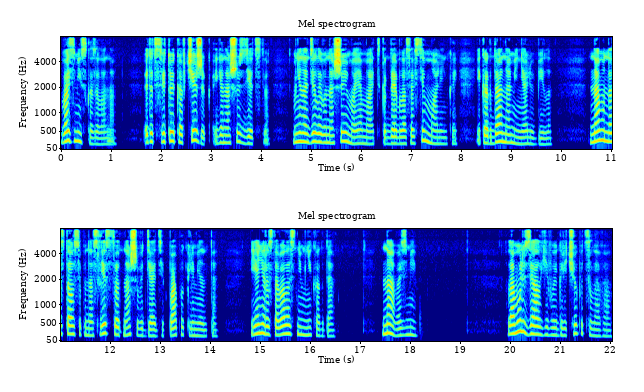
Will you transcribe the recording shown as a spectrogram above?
«Возьми», — сказала она. «Этот святой ковчежек я ношу с детства. Мне надела его на шею моя мать, когда я была совсем маленькой, и когда она меня любила. Нам он достался по наследству от нашего дяди, папы Климента. Я не расставалась с ним никогда. На, возьми». Ламуль взял его и горячо поцеловал.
